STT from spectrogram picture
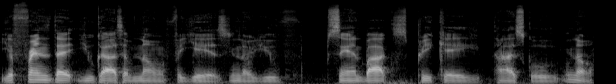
your friends that you guys have known for years, you know, you've sandbox, pre-K, high school, you know,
